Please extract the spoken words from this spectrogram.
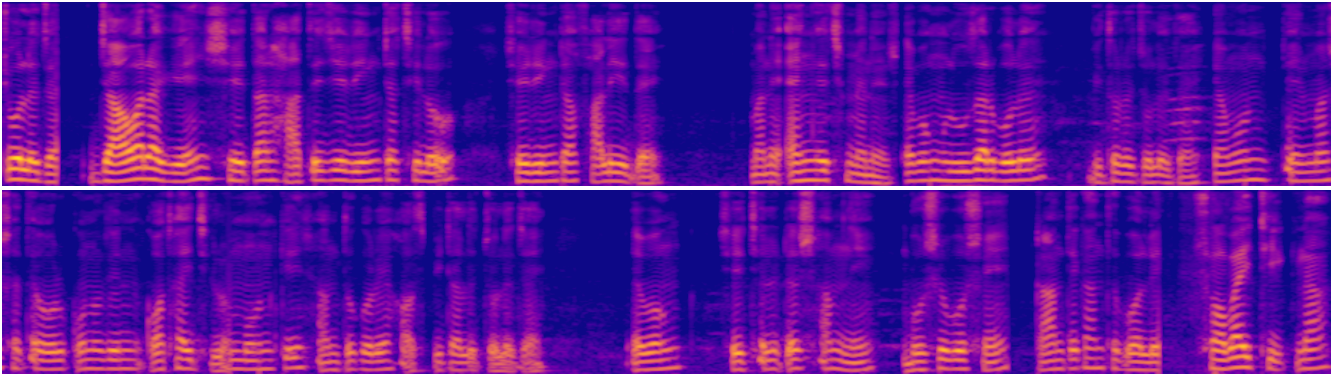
চলে যায়। যাওয়ার আগে সে তার হাতে যে রিংটা ছিল, সেই রিংটা ফালিয়ে দেয় মানে এঙ্গেজমেন্টের এবং লুজার বলে ভিতরে চলে যায়। যেমন টেনমার সাথে ওর কোনো দিন কথাই ছিল মনকে শান্ত করে হসপিটালে চলে যায় এবং সেই ছেলেটার সামনে বসে বসে কানতে কানতে বলে, সবাই ঠিক না?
